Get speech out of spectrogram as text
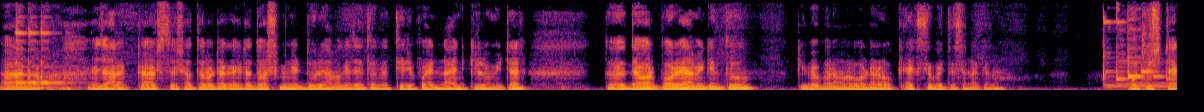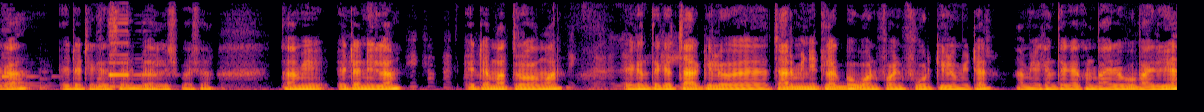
ন- এই যে আরেকটা আসছে সতেরো টাকা, এটা দশ মিনিট দূরে আমাকে যাইতে হবে থ্রি পয়েন্ট নাইন কিলোমিটার তো দেওয়ার পরে আমি কিন্তু, কি ব্যাপার, আমার অর্ডার অ্যাকসেপ্ট হইতেছে না কেন? পঁচিশ টাকা, এটা ঠিক আছে, বিয়াল্লিশ পয়সা। তো আমি এটা নিলাম, এটা মাত্র আমার, এখান থেকে চার কিলো চার মিনিট লাগবে ওয়ান পয়েন্ট ফোর কিলোমিটার আমি এখান থেকে এখন বাইরে হব, বাইরে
